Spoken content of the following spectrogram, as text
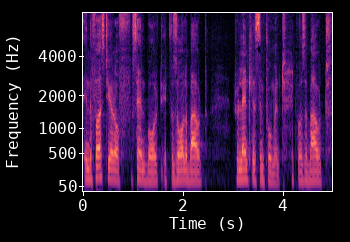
in the first year of Usain Bolt, it was all about relentless improvement. It was about,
